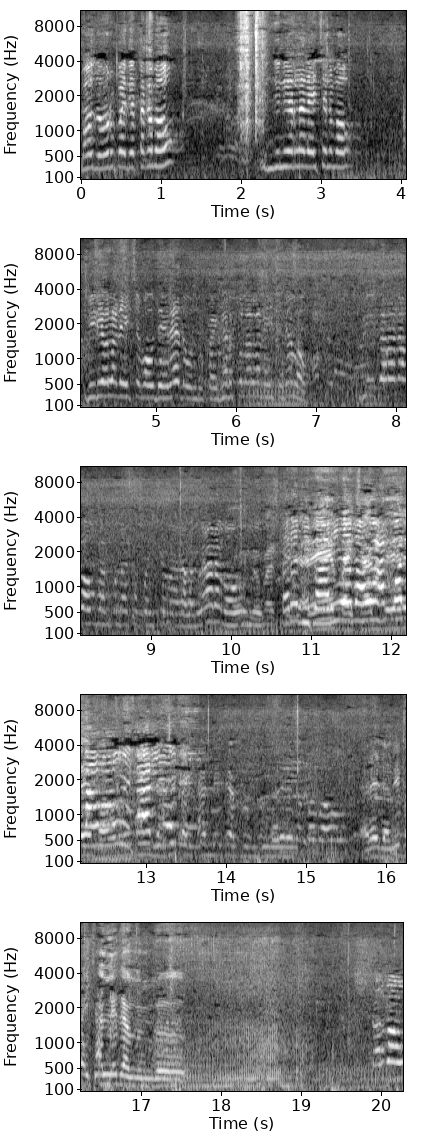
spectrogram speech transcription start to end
भाऊ दोन रुपये देता का भाऊ? इंजिनियरला द्यायचे ना भाऊ? व्हिडिओला द्यायचे भाऊ दे रे दोन रुपये. घरकुलाला द्यायचे ना भाऊ. बिल करा ना भाऊ घरकुलाचे पैसे मागा लागला ना भाऊ. अरे भिकारी आहे भाऊ. आपण भाऊ भिकारी. अरे डबे पैसे चालले जा मग चल भाऊ.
